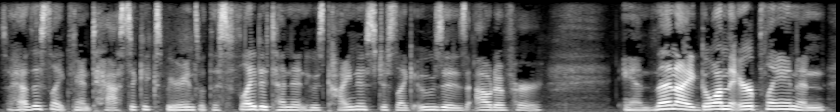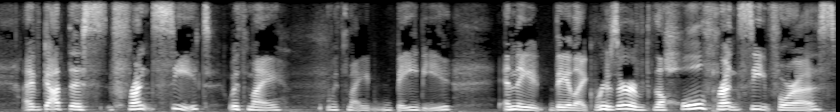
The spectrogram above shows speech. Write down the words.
So I have this like fantastic experience with this flight attendant whose kindness just like oozes out of her. And then I go on the airplane and I've got this front seat with my with my baby and they they like reserved the whole front seat for us.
